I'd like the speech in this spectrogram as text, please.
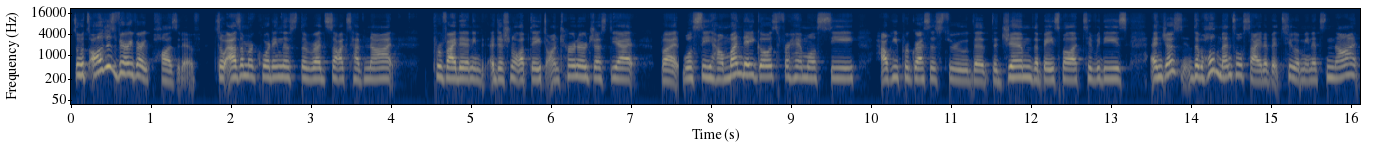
So it's all just very, very positive. So as I'm recording this, the Red Sox have not provided any additional updates on Turner just yet. But we'll see how Monday goes for him. We'll see how he progresses through the the gym, the baseball activities, and just the whole mental side of it too. I mean, it's not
